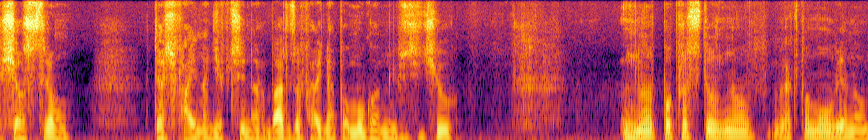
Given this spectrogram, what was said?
siostrą, też fajna dziewczyna, bardzo fajna, pomogła mi w życiu. No po prostu, no jak to mówię, no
